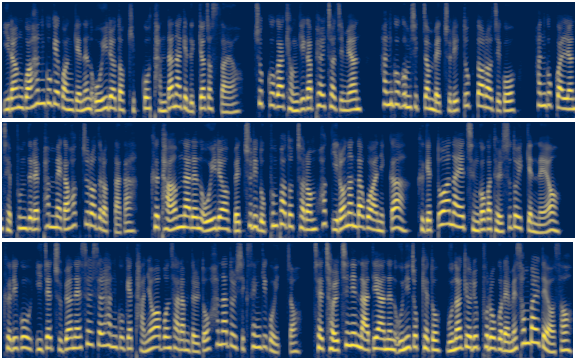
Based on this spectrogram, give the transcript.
이란과 한국의 관계는 오히려 더 깊고 단단하게 느껴졌어요. 축구가 경기가 펼쳐지면 한국 음식점 매출이 뚝 떨어지고 한국 관련 제품들의 판매가 확 줄어들었다가 그 다음 날은 오히려 매출이 높은 파도처럼 확 일어난다고 하니까 그게 또 하나의 증거가 될 수도 있겠네요. 그리고 이제 주변에 슬슬 한국에 다녀와 본 사람들도 하나둘씩 생기고 있죠. 제 절친인 나디아는 운이 좋게도 문화교류 프로그램에 선발되어서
